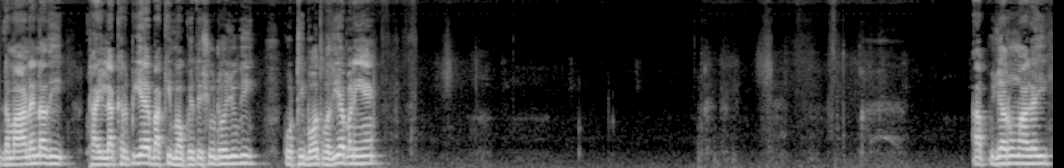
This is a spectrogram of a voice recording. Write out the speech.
ਡਿਮਾਂਡ ਇਹਨਾਂ ਦੀ 28 ਲੱਖ ਰੁਪਈਆ ਹੈ, ਬਾਕੀ ਮੌਕੇ ਤੇ ਸ਼ੂਟ ਹੋ ਜੂਗੀ। ਕੋਠੀ ਬਹੁਤ ਵਧੀਆ ਬਣੀ ਹੈ। ਆ ਪੂਜਾ ਰੂਮ ਆ ਗਿਆ ਜੀ।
